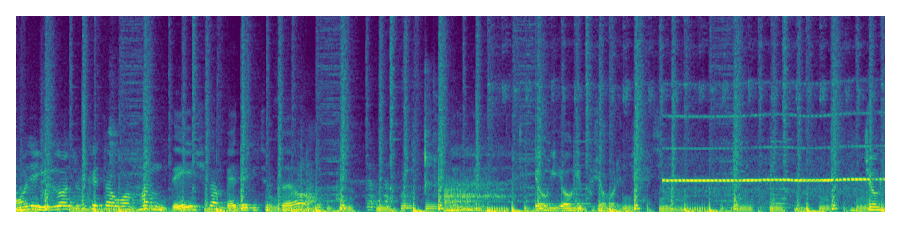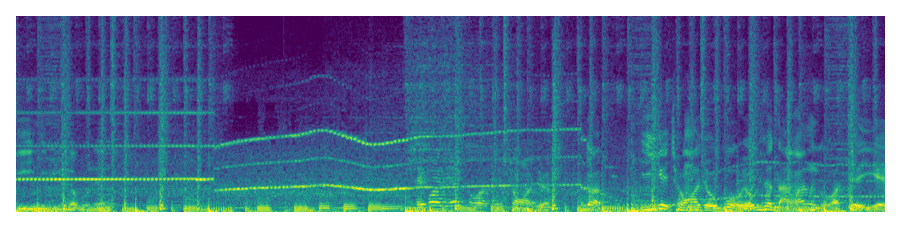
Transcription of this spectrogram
어제 이거 뚫겠다고 한 4시간 매대기 쳤어요 아 여기 여기 부셔버립니다. 이쪽이 인입인가 보네 대관이야 정화조? 정화조야. 그러니까 이게 정화조고 여기서 나가는 것 같아 이게.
